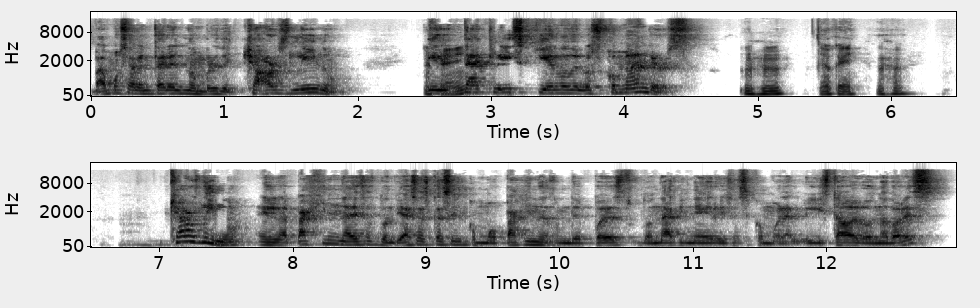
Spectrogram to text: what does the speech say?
vamos a aventar el nombre de Charles Lino el tackle izquierdo de los Commanders. Ok. Charles Lino, en la página de esas donde ya sabes que hacen como páginas donde puedes donar dinero y se hace como el listado de donadores.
